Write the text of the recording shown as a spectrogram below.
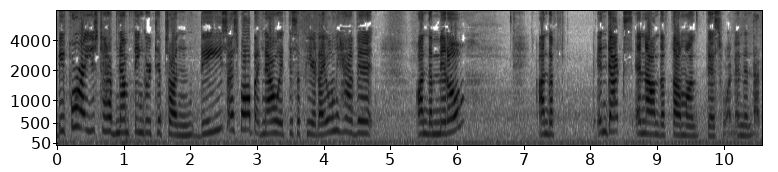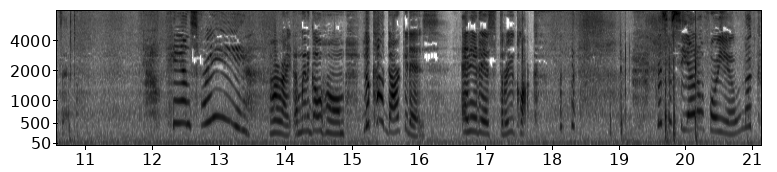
Before I used to have numb fingertips on these as well, but now it disappeared. I only have it on the middle, on the index, and on the thumb on this one. And then that's it. Hands free. All right, I'm to go home. Look how dark it is. And it is 3 o'clock. This is Seattle for you. Look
